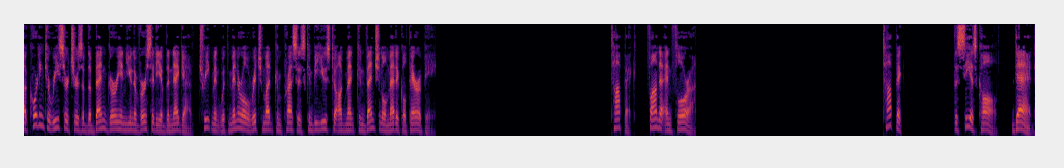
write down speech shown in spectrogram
According to researchers of the Ben-Gurion University of the Negev, treatment with mineral-rich mud compresses can be used to augment conventional medical therapy. Fauna and flora The sea is called «dead»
